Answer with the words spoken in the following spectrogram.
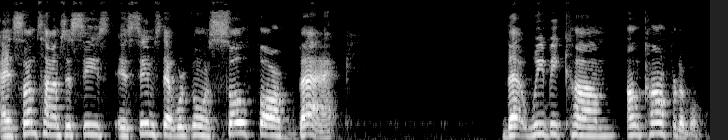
And sometimes it seems it seems that we're going so far back that we become uncomfortable.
